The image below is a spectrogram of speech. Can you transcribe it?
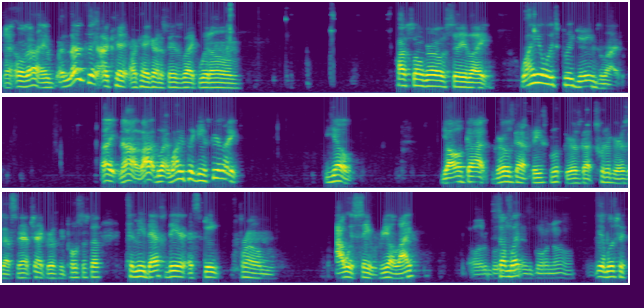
Like, oh God, and another thing I can't I can't kind of understand is like with um how some girls say like, why you always play games a lot? Like, nah, a lot, but like, why you play games? Feel like, yo, y'all got girls got Facebook, girls got Twitter, girls got Snapchat, girls be posting stuff. To me, that's their escape from, I would say, real life. All the bullshit Somewhat. that's going on. Yeah, bullshit.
